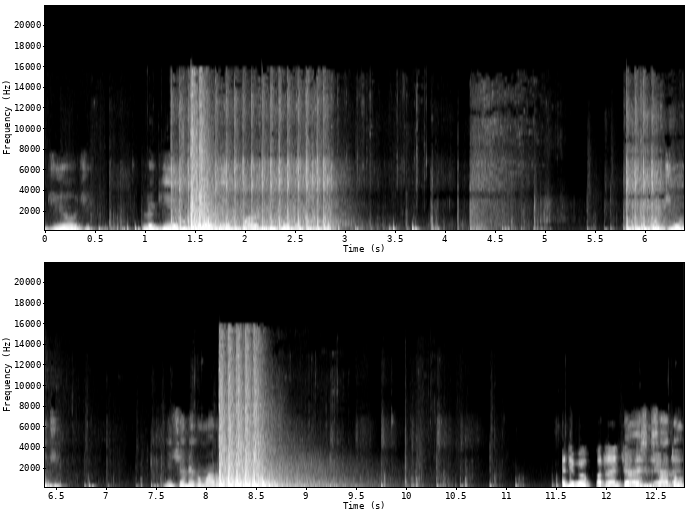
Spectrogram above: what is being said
जियो जी लगी है मार लीजिए बस ओ जियो जी नीचे लेको मारो। ऊपर ना जा इसके साथ हो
